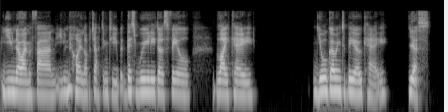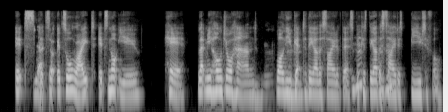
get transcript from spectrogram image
you know i'm a fan you know i love chatting to you but this really does feel like a you're going to be okay. Yes. It's yes. it's it's all right. It's not you. Here let me hold your hand mm-hmm. while you mm-hmm. get to the other side of this mm-hmm. because the other mm-hmm. side is beautiful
